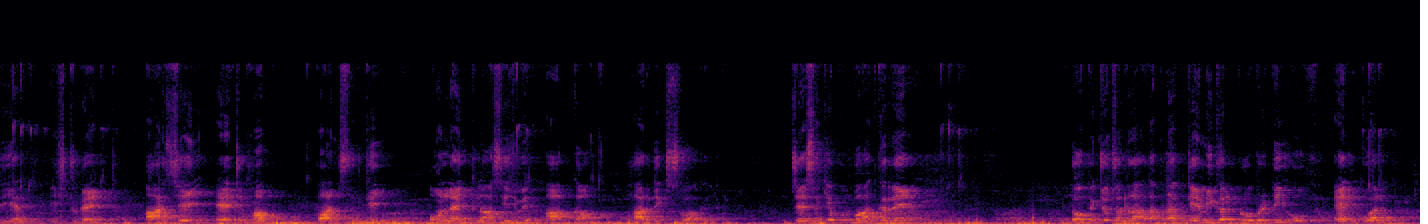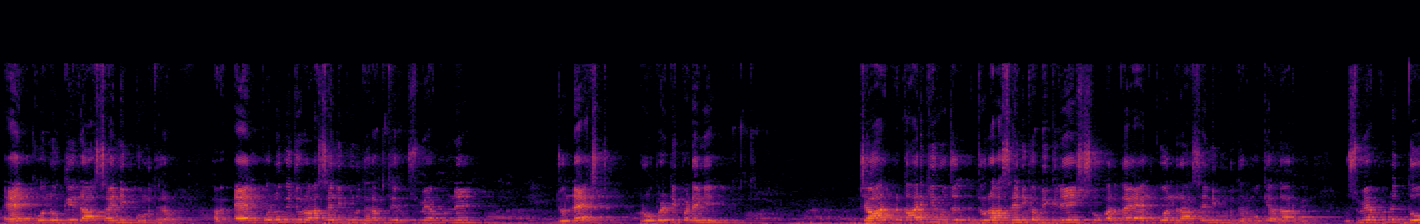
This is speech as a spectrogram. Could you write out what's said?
Dear student R C edu hub Bansur की ऑनलाइन क्लासेज में आपका हार्दिक स्वागत। है जैसे कि अपन बात कर रहे हैं टॉपिक जो चल रहा था अपना केमिकल प्रॉपर्टी ऑफ़ एल्कोहल एल्कोहलों के रासायनिक गुणधर्म। अब एल्कोहलों के जो रासायनिक गुणधर्म थे, उसमें अपन ने जो नेक्स्ट प्रॉपर्टी पढ़ेंगे, चार प्रकार की जो रासायनिक अभिक्रिया शो करता है एल्कोहल रासायनिक गुणधर्मों के आधार पर उसमें अपने दो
